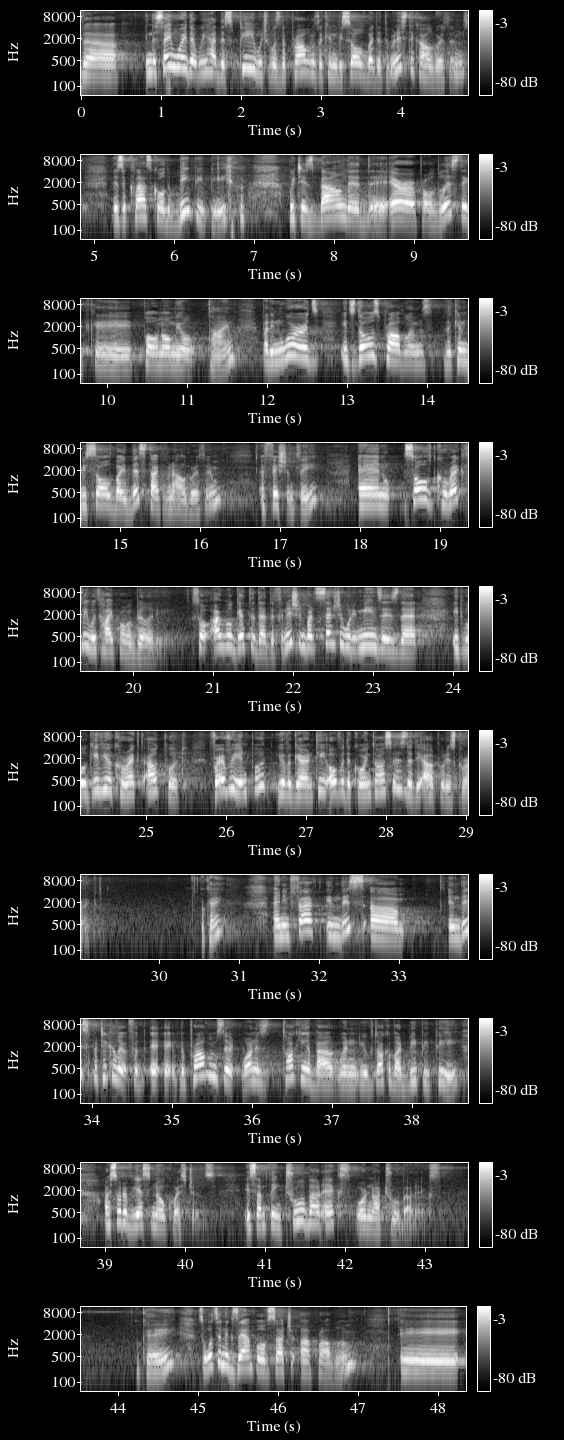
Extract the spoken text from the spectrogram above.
The, in the same way that we had this P, which was the problems that can be solved by deterministic algorithms, there's a class called BPP, which is bounded uh, error probabilistic uh, polynomial time. But in words, it's those problems that can be solved by this type of an algorithm efficiently and solved correctly with high probability. So I will get to that definition, but essentially what it means is that it will give you a correct output. For every input, you have a guarantee over the coin tosses that the output is correct. Okay? And in fact, in this, um, in this particular, for, uh, uh, the problems that one is talking about when you talk about BPP are sort of yes-no questions. Is something true about X or not true about X? Okay? So what's an example of such a problem? Uh,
